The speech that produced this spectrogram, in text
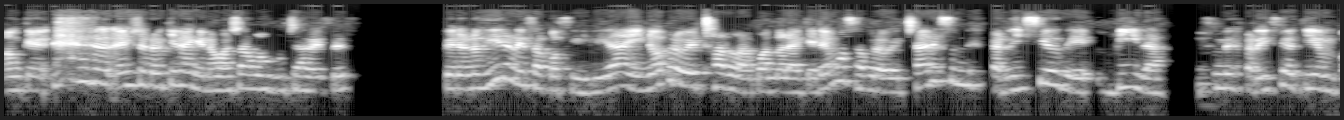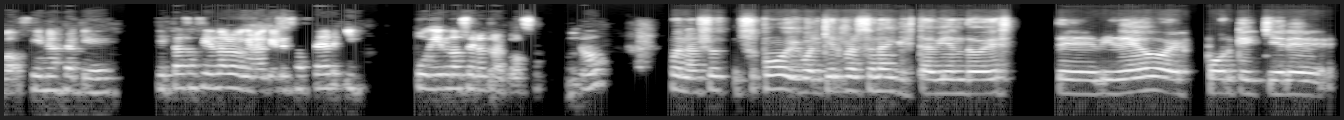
aunque ellos no quieran que nos vayamos muchas veces, pero nos dieron esa posibilidad y no aprovecharla cuando la queremos aprovechar es un desperdicio de vida, es un desperdicio de tiempo, si no es lo que si estás haciendo algo que no quieres hacer y pudiendo hacer otra cosa, ¿no? Bueno, yo supongo que cualquier persona que está viendo este video es porque quiere,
